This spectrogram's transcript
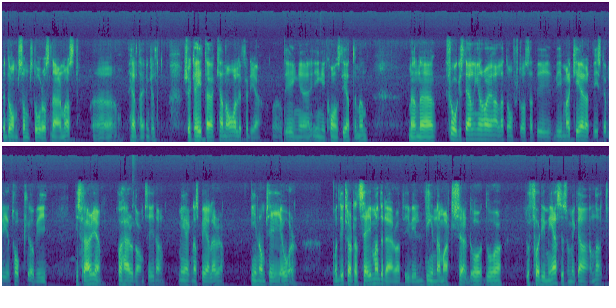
med de som står oss närmast. Uh, helt enkelt. Försöka hitta kanaler för det. Det är inga, inga konstigheter men, men eh, uh, frågeställningen har ju handlat om förstås att vi, vi markerar att vi ska bli en toppklubb i, i Sverige på herr och damsidan med egna spelare inom tio år. Och det är klart att säger man det där och att vi vill vinna matcher då, då, då för det med sig så mycket annat.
